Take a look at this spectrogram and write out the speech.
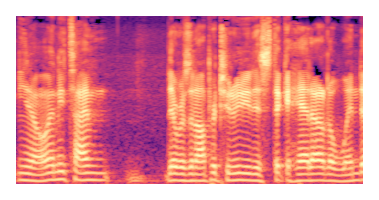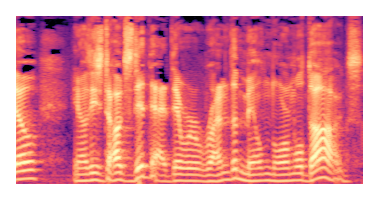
you know anytime there was an opportunity to stick a head out of a window you know, these dogs did that. They were run the mill normal dogs.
